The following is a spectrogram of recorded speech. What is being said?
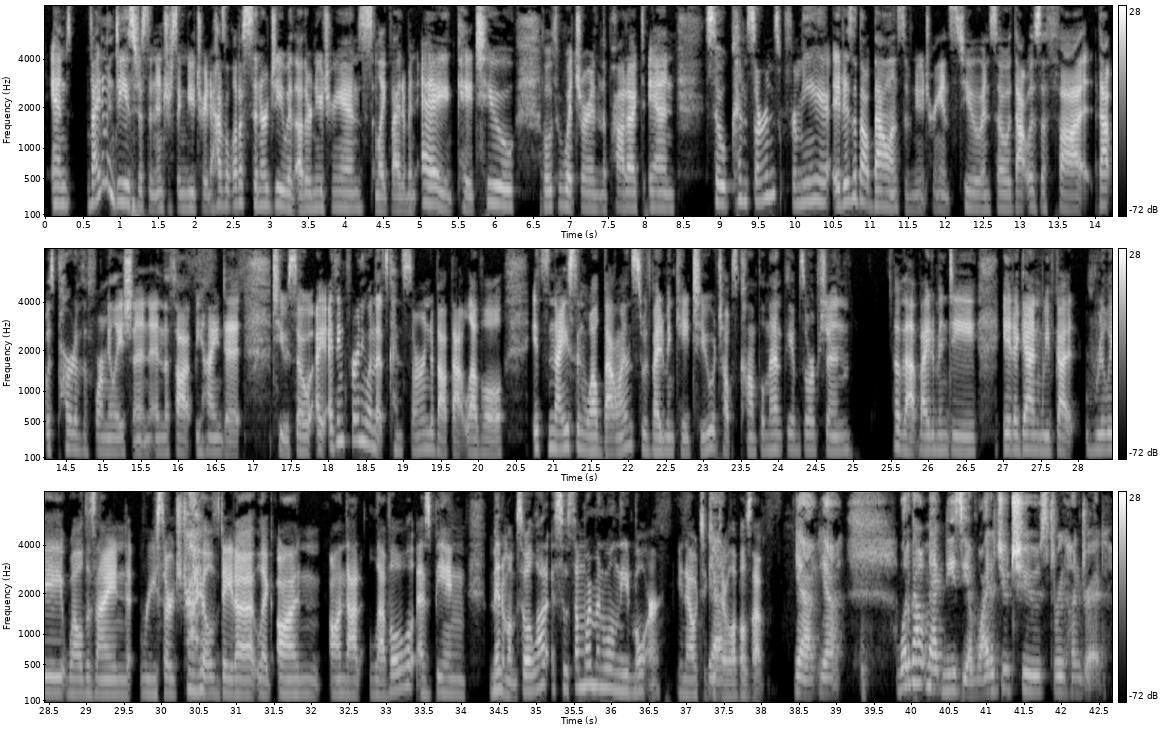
And vitamin D is just an interesting nutrient. It has a lot of synergy with other nutrients like vitamin A and K2, both of which are in the product. And so, concerns for me, it is about balance of nutrients too. And so, that was a thought that was part of the formulation and the thought behind it too. So, I, I think for anyone that's concerned about that level, it's nice and well balanced with vitamin K2, which helps complement the absorption of that vitamin D. It again, we've got really well designed research trials data like on on that level as being minimum. So a lot so some women will need more, you know, to keep yeah. their levels up. Yeah, yeah. What about magnesium? Why did you choose 300?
